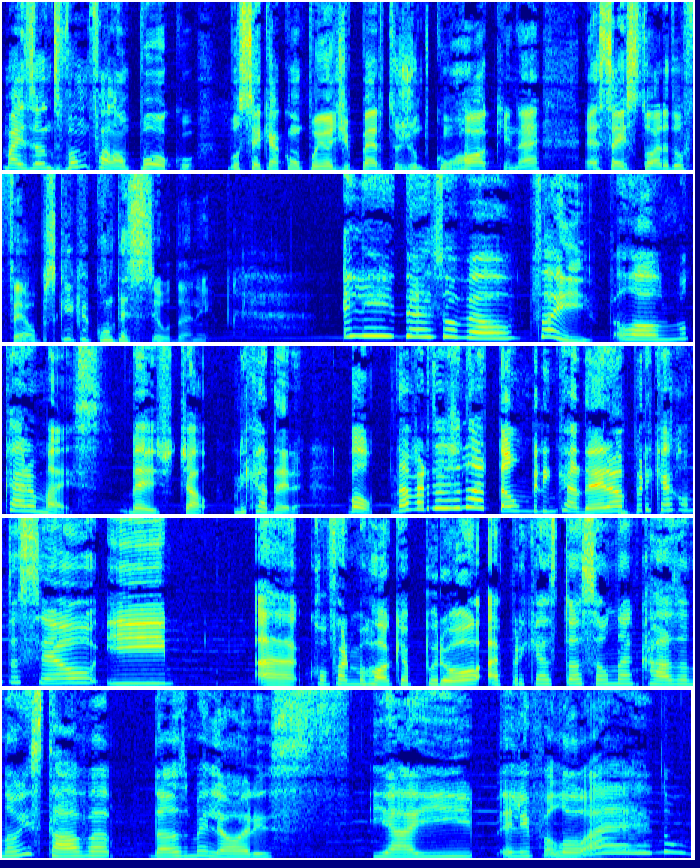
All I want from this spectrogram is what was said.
Mas antes, vamos falar um pouco, você que acompanhou de perto junto com o Rock, né? Essa história do Phelps. O que, que aconteceu, Dani? E resolveu sair. Falou, não quero mais. Beijo, tchau. Brincadeira. Bom, na verdade não é tão brincadeira porque aconteceu e ah, conforme o Rock apurou, é porque a situação na casa não estava das melhores. E aí ele falou, é, não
